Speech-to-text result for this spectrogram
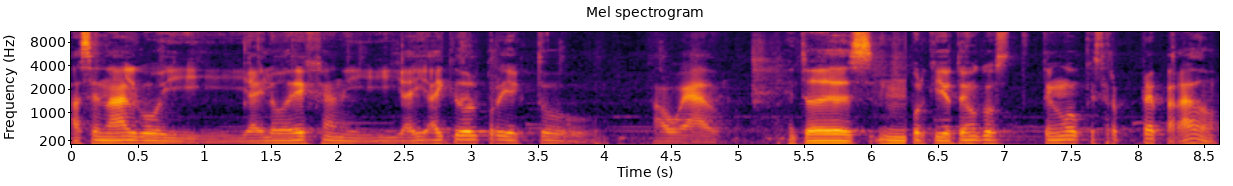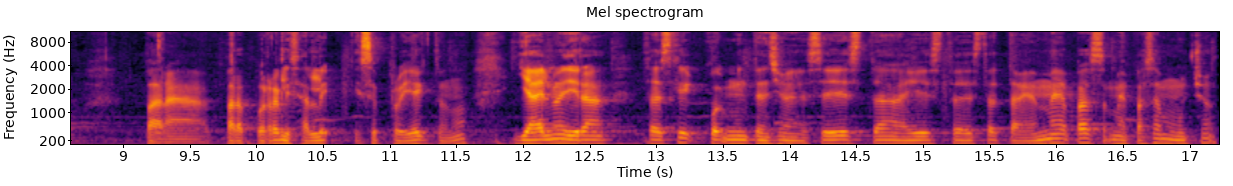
hacen algo y, ahí lo dejan y, ahí, quedó el proyecto ahogado. Entonces, mm, porque yo tengo que, tengo que estar preparado para, para, poder realizarle ese proyecto, ¿no? Ya él me dirá, ¿sabes qué? Mi intención es esta, esta, esta. También me pasa, me pasa mucho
